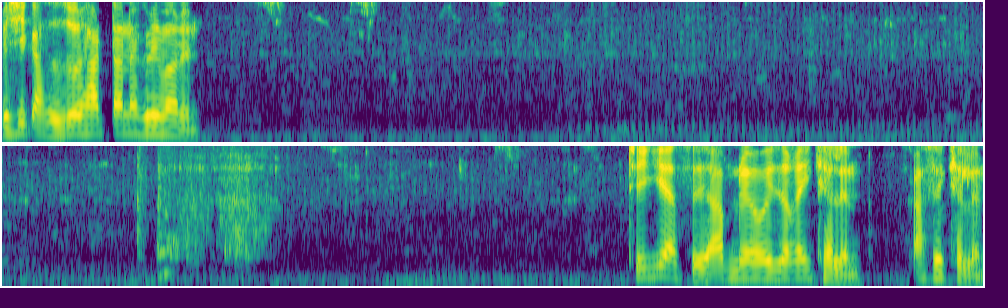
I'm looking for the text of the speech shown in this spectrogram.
বেশি কাছে, জোর হাত টানা করে মারেন। ঠিকই আছে, আপনি ওই জায়গায় খেলেন, কাছে খেলেন।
